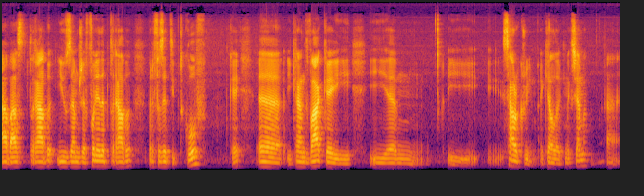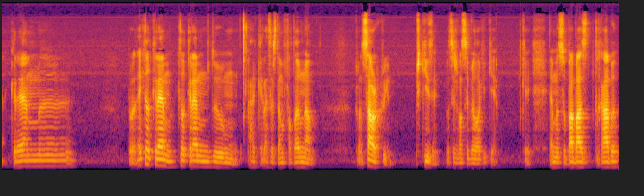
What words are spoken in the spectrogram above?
à base de beterraba, e usamos a folha da beterraba para fazer tipo de couve, okay? Uh, e carne de vaca e, e, um, e, sour cream, aquela, como é que se chama? Ah, creme... É aquele creme, aquele creme do... Ai, caraças, está-me a faltar o nome Pronto, sour cream. Pesquisem, vocês vão saber logo o que é. Okay? É uma sopa à base de beterraba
